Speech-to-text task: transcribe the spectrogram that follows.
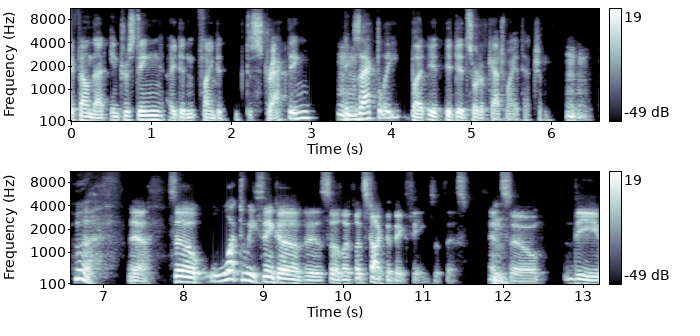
I found that interesting. I didn't find it distracting Mhm. exactly, but it it did sort of catch my attention. Mhm. yeah. So, what do we think of? Is, so let, let's talk the big themes of this. And Hmm. so the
